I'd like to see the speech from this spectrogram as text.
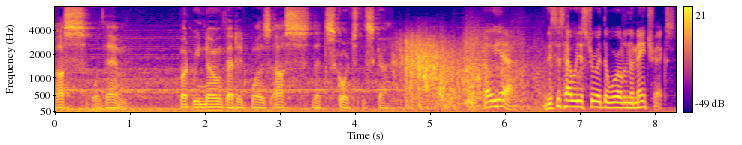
us or them. But we know that it was us that scorched the sky. Oh, yeah. This is how we destroyed the world in the Matrix.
